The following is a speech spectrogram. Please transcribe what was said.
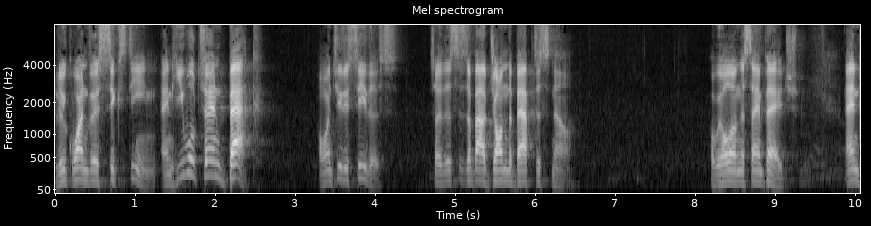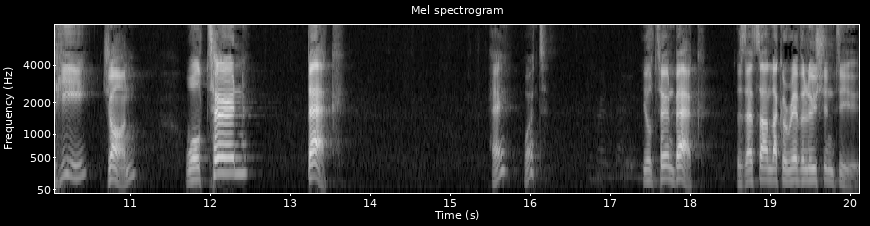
Luke 1, verse 16. And he will turn back. I want you to see this. So, this is about John the Baptist now. Are we all on the same page? And he, John, will turn back. Hey, what? You'll turn back. Does that sound like a revolution to you?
